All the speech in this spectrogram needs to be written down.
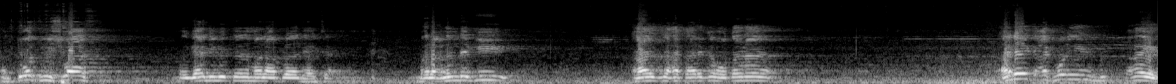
आणि तोच विश्वास मग या निमित्ताने मला आपल्याला द्यायचा आहे. मला आनंद आहे की आज हा कार्यक्रम होताना अनेक आठवणी आहेत.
